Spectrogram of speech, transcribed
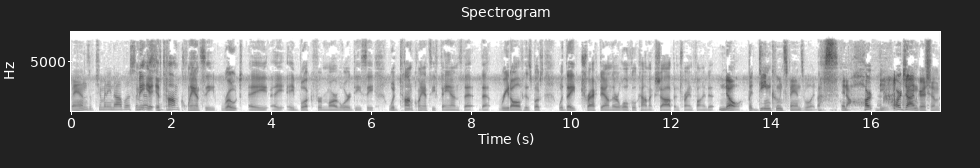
fans of too many novelists. I, I mean, guess. if Tom Clancy wrote a, a, a book for Marvel or DC, would Tom Clancy fans that, that read all of his books, would they track down their local comic shop and try and find it? no, but Dean Koontz fans would in a heartbeat, or John Grisham,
